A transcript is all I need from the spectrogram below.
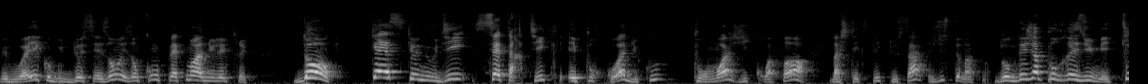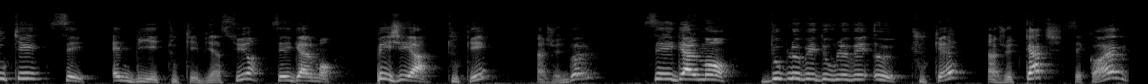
mais vous voyez qu'au bout de deux saisons, ils ont complètement annulé le truc. Donc, qu'est-ce que nous dit cet article et pourquoi, du coup, pour moi, j'y crois fort? Bah, Je t'explique tout ça juste maintenant. Donc déjà, pour résumer, Touquet, c'est NBA Touquet, bien sûr. C'est également PGA Touquet, un jeu de golf. C'est également WWE Touquet, un jeu de catch. C'est quand même,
